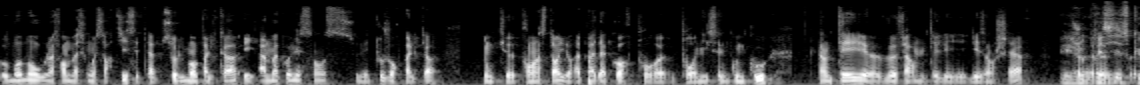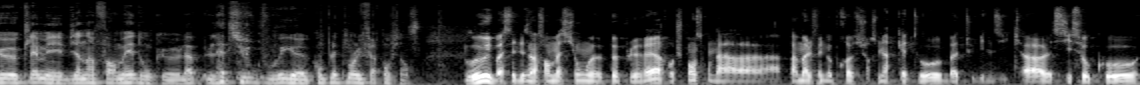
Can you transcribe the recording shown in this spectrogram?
au moment où l'information est sortie, c'était absolument pas le cas. Et à ma connaissance, ce n'est toujours pas le cas. Donc euh, pour l'instant, il n'y aurait pas d'accord pour, pour Nielsen Kunku. Quintet veut faire monter les, les enchères. Et je précise que Clem est bien informé, donc là, là-dessus, vous pouvez complètement lui faire confiance. Oui, bah, c'est des informations euh, peuple vert. Je pense qu'on a pas mal fait nos preuves sur ce mercato. Batu Sissoko,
